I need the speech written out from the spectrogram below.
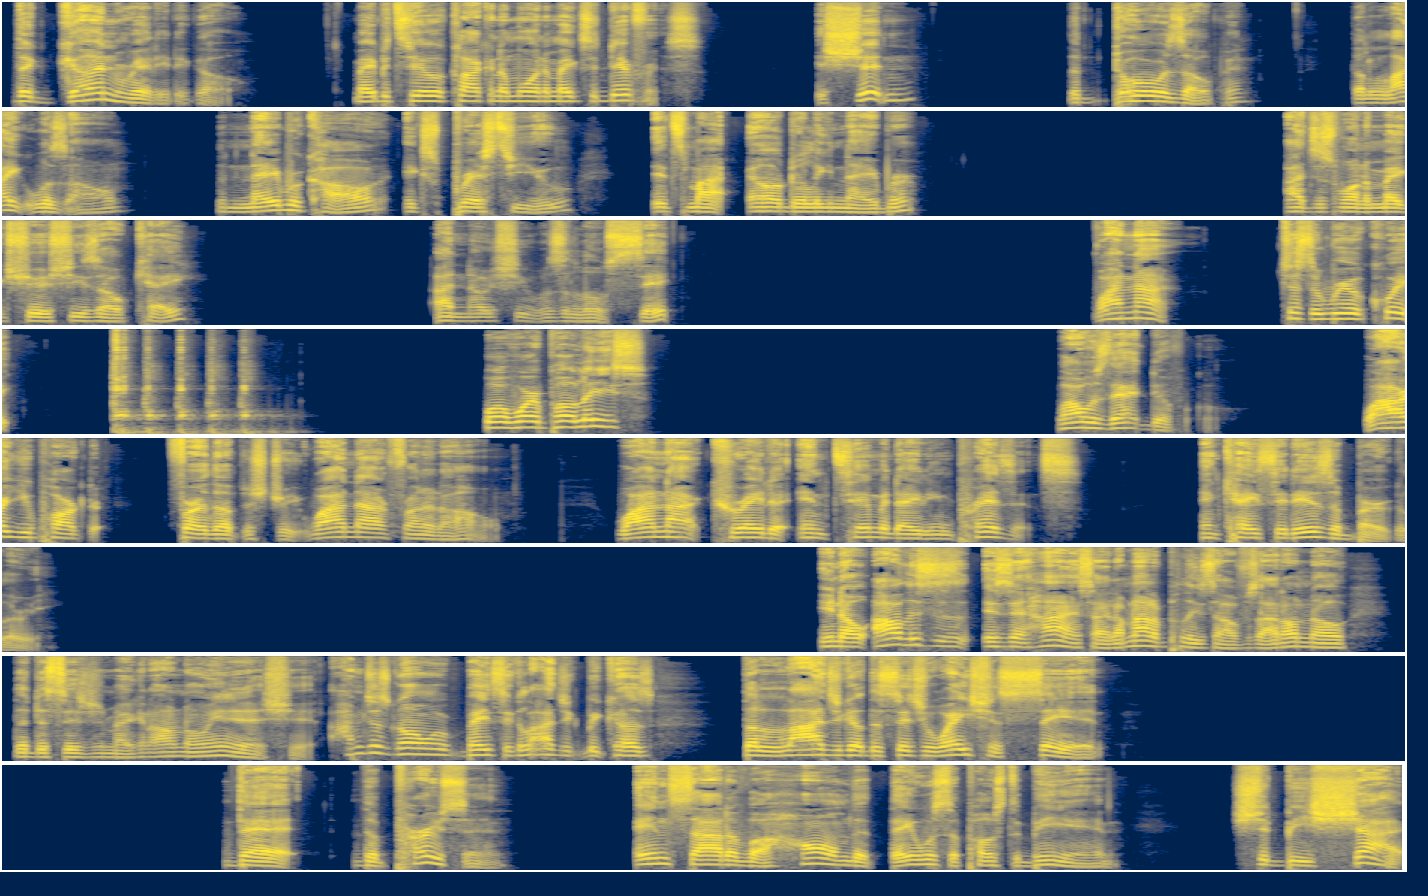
the gun ready to go. Maybe two o'clock in the morning makes a difference. It shouldn't. The door was open. The light was on. The neighbor called, expressed to you, it's my elderly neighbor. I just want to make sure she's okay. I know she was a little sick. Why not? Just a real quick. Well, word police. Why was that difficult? Why are you parked further up the street? Why not in front of the home? Why not create an intimidating presence in case it is a burglary? You know, all this is is in hindsight. I'm not a police officer. I don't know the decision making. I don't know any of that shit. I'm just going with basic logic because the logic of the situation said that the person inside of a home that they were supposed to be in should be shot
